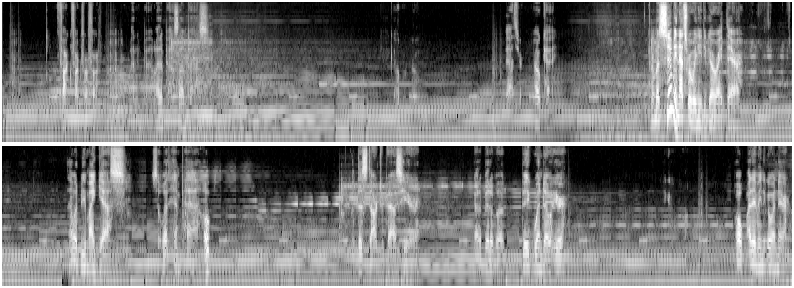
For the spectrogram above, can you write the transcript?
Fuck, fuck, fuck, fuck. Let him pass, let him pass, let him pass. Go, go, go. Bathroom. Okay. I'm assuming that's where we need to go right there. That would be my guess. So let him pass. Oh. Let this doctor pass here. Got a bit of a big window here. Oh, I didn't mean to go in there.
